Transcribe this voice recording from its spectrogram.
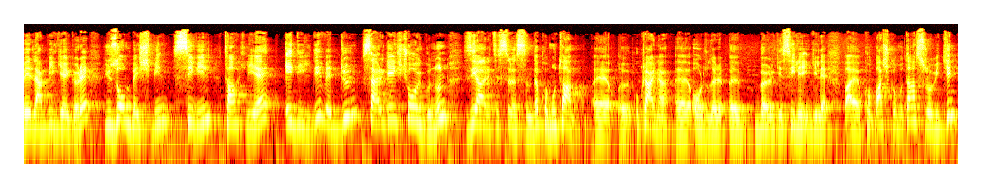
verilen bilgiye göre 115 bin sivil tahliye edildi ve dün Sergey Shoigu'nun ziyareti sırasında komutan e, e, Ukrayna e, orduları e, bölgesiyle ilgili e, başkomutan Srovik'in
